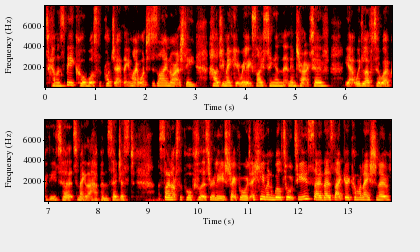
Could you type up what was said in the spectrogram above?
to come and speak, or what's the project that you might want to design, or actually how do you make it really exciting and, and interactive? Yeah, we'd love to work with you to to make that happen. So just sign up to the portal. It's really straightforward. A human will talk to you. So there's that good combination of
